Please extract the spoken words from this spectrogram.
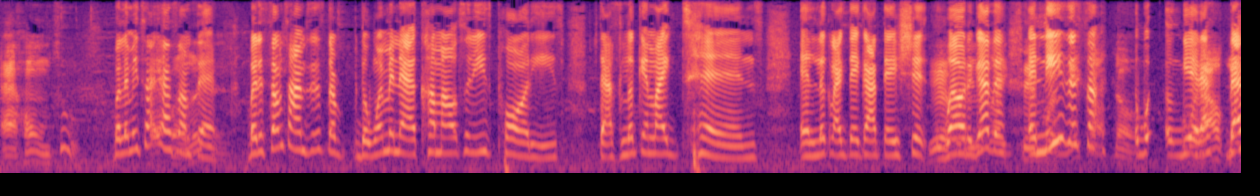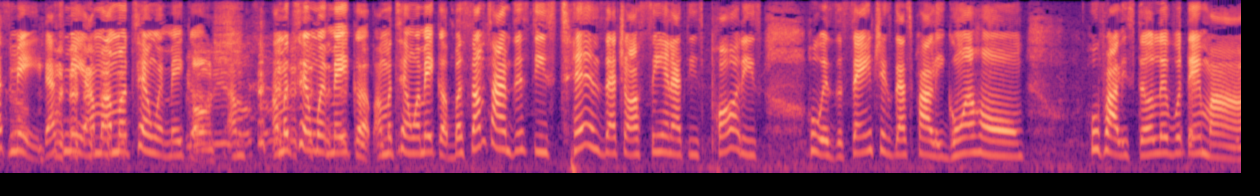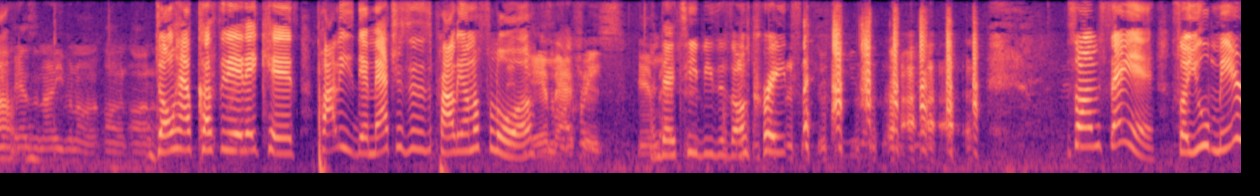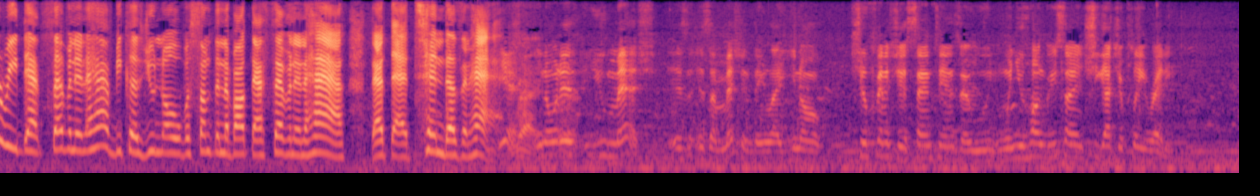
at home too. But let me tell y'all Well, something. listen. But it's sometimes it's the the women that come out to these parties that's looking like tens and look like they got their shit Yeah, well together. like and these are some. w- Yeah, that's Without that's me. That's me. I'm I'm a ten with makeup. Oh. I'm I'm a ten with makeup. I'm a ten with makeup. But sometimes it's these tens that y'all seeing at these parties, who is the same chicks that's probably going home, who probably still live with their mom. Pants are not even on. on, on Don't have custody of their kids. Probably their mattresses is probably on the floor. On mattress. Air And their. TVs is on crates. so I'm saying, so you married that seven and a half because you know it was something about that seven and a half that that ten doesn't have. Yeah, Right. you know what it is? You mesh. It's, it's a meshing thing. Like, you know, she'll finish your sentence, or when when you hungry, son, she got your plate ready.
